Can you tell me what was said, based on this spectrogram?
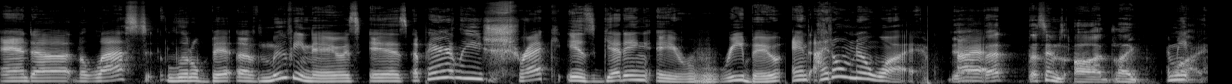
And uh, the last little bit of movie news is apparently Shrek is getting a reboot, and I don't know why. yeah, I- that that seems odd. Like, I mean, why?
